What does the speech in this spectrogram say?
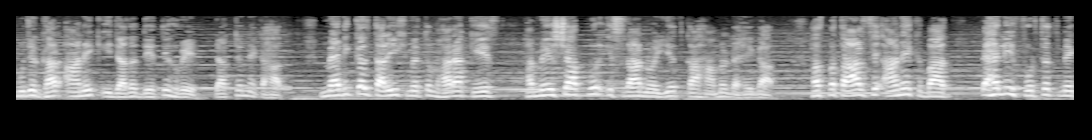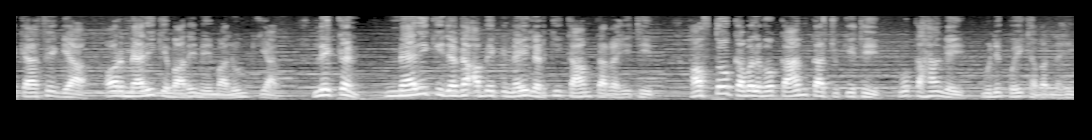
मुझे घर आने की इजाज़त देते हुए डॉक्टर ने कहा, मेडिकल तारीख में तुम्हारा केस हमेशा पुर इसरा नोयत का हामिल रहेगा। अस्पताल से आने के बाद पहली फुर्सत में कैफ़े गया और मैरी के बारे में मालूम किया। लेकिन मैरी की जगह अब एक नई लड़की काम कर रही थी। हफ्तों कबल वो काम कर चुकी थी। वो कहाँ गई? मुझे कोई खबर नहीं।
